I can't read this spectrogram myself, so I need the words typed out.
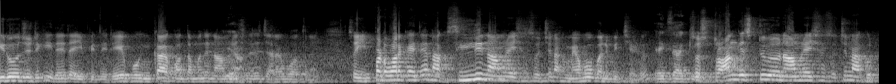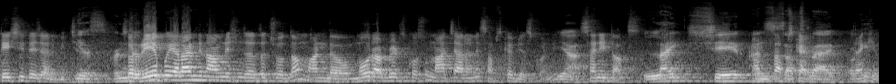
ఈ రోజుకి ఇదైతే అయిపోయింది. రేపు ఇంకా కొంతమంది నామినేషన్ అయితే జరగబోతున్నాయి. సో ఇప్పటి వరకు అయితే నాకు సిల్లీ నామినేషన్స్ వచ్చి నాకు మెహబూబ్ అనిపించాడు. సో స్ట్రాంగెస్ట్ నామినేషన్స్ వచ్చి నాకు టేస్టీ తేజ అనిపించింది సో రేపు ఎలాంటి నామినేషన్ జరుగుతుందో చూద్దాం. అండ్ మోర్ అప్డేట్స్ కోసం నా ఛానల్ని సబ్స్క్రైబ్ చేసుకోండి. Sunny talks like share and. Subscribe Thank you.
